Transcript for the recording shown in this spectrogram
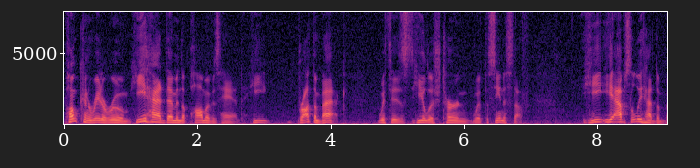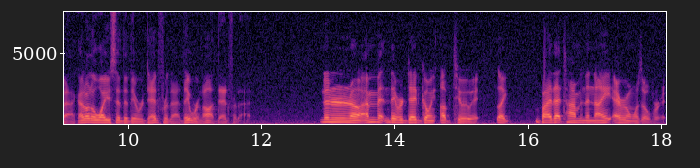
Punk can read a room. He had them in the palm of his hand. He brought them back with his heelish turn with the Cena stuff. He he absolutely had them back. I don't know why you said that they were dead for that. They were not dead for that. No, no, no, no. I meant they were dead going up to it. Like by that time in the night, everyone was over it.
